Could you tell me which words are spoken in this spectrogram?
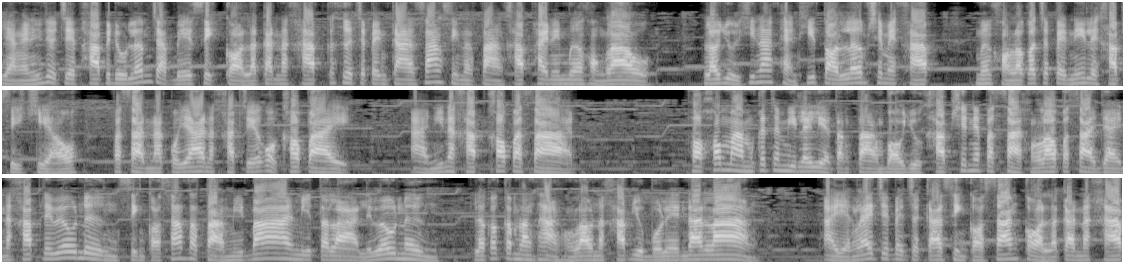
อย่างอันนี้เดี๋ยวเจพาไปดูเริ่มจากเบสิกก่อนละกันนะครับ ก็คือจะเป็นการสร้างสิ่งต่างๆครับภายในเมืองของเรา เราอยู่ที่หน้าแผนที่ตอนเริ่มใช่ไหมครับ เมืองของเราก็จะเป็นนี่เลยครับสีเขียว ปราสาทนาโกย่านะครับ เจก็กดเข้าไปอ่านี้นะครับเข้าปราสาท พอเข้ามามันก็จะมีรายละเอียดต่างๆ บอกอยู่ครับ เช่นในปราสาทของเราปราสาทใหญ่นะครับเลเวลหนึ่งสิ่งก่อสร้างต่างๆ มีบ้านมีตลาดเลเวลหนึ่งแล้วก็กำลังฐานของเรานะครับอยู่บริเวณด้านล่างอ่าอย่างแรกจะเป็นจากการสิ่งก่อสร้างก่อนแล้วกันนะครับ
